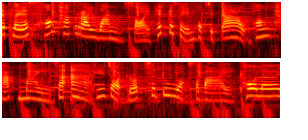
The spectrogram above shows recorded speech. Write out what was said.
อ Place ห้องพักรายวัน ซอยเพชรเกษม 69 ห้องพักใหม่ สะอาดที่จอดรถสะดวกสบาย โทรเลย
